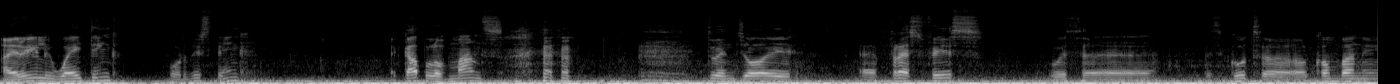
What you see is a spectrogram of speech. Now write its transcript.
I really waiting for this thing. A couple of months to enjoy uh, fresh fish with uh, with good uh, company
